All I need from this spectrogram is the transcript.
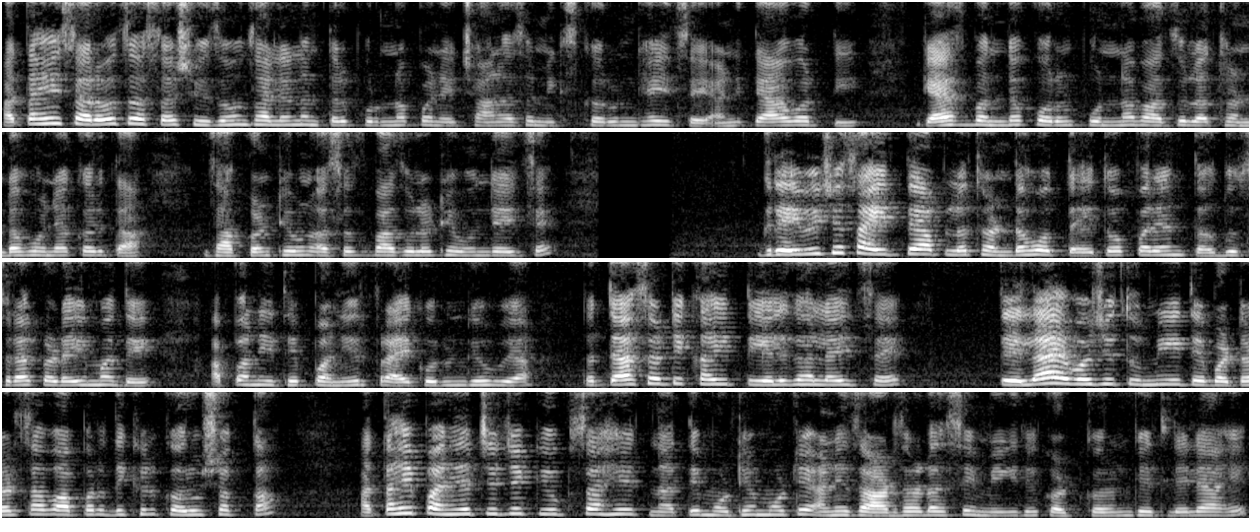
आता हे सर्वच असं शिजवून झाल्यानंतर पूर्णपणे छान असं मिक्स करून घ्यायचं आहे आणि त्यावरती गॅस बंद करून पुन्हा बाजूला थंड होण्याकरिता झाकण ठेवून असंच बाजूला ठेवून द्यायचं आहे ग्रेव्हीचे साहित्य आपलं थंड होतं आहे तोपर्यंत दुसऱ्या कढईमध्ये आपण इथे पनीर फ्राय करून घेऊया. तर त्यासाठी काही तेल घालायचं आहे तेलाऐवजी तुम्ही इथे बटरचा वापर देखील करू शकता. आता हे पनीरचे जे क्यूब्स आहेत ना ते मोठे मोठे आणि जाडजाड असे मी इथे कट करून घेतलेले आहेत.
